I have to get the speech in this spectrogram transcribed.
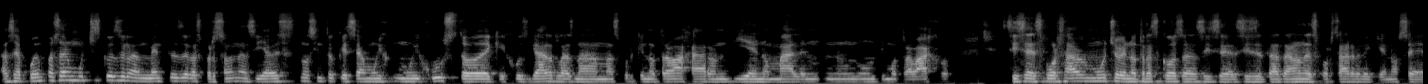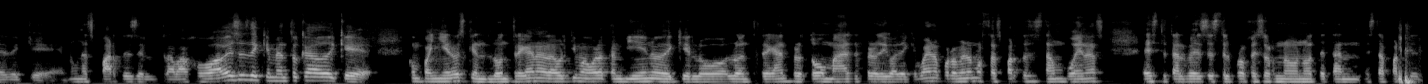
O sea, pueden pasar muchas cosas en las mentes de las personas y a veces no siento que sea muy, muy justo de que juzgarlas nada más porque no trabajaron bien o mal en, en un último trabajo. Si se esforzaron mucho en otras cosas, si se, si se trataron de esforzar de que, no sé, de que en unas partes del trabajo, a veces de que me han tocado de que compañeros que lo entregan a la última hora también o de que lo, lo entregan pero todo mal, pero digo de que, bueno, por lo menos nuestras partes están buenas, este, tal vez este, el profesor no note tan esta parte,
